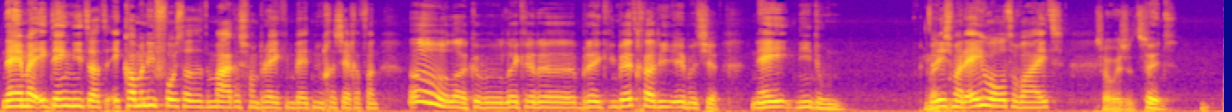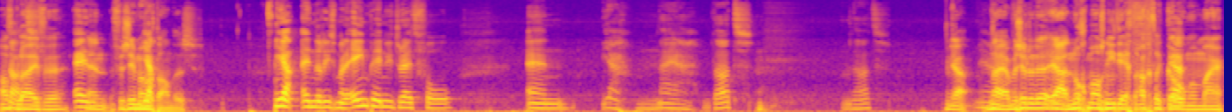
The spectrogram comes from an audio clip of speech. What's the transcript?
Nee, maar ik denk niet dat... Ik kan me niet voorstellen dat de makers van Breaking Bad nu gaan zeggen van... Oh, laten we lekker eh, Breaking Bad gaan re-imagen. Nee, niet doen. Nee. Er is maar één Walter White. Zo is het. Punt. Afblijven en, En- verzin maar ja. wat anders. Ja, en er is maar één Penny Dreadful. En ja, nou ja, dat. Dat. Ja. Ja. nou ja, we zullen er ja, nogmaals niet echt achter komen, maar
